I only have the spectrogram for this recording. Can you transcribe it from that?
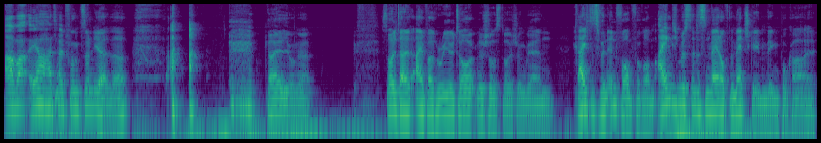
Aber ja, hat halt funktioniert, ne? Geil, Junge. Sollte halt einfach Real Talk eine Schusstäuschung werden. Reicht es für einen Inform für Robben? Eigentlich müsste das ein Man of the Match geben wegen Pokal.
